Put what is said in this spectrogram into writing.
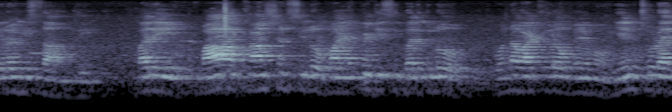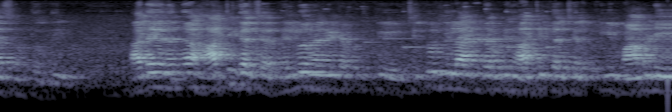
నిర్వహిస్తూ ఉంది. మరి మా కాన్స్టిట్యున్సీలో మా ఎంపీటీసీ పరిధిలో ఉన్న వాటిలో మేము ఏం చూడాల్సి ఉంటుంది? అదేవిధంగా హార్టికల్చర్ నెల్లూరు అనేటప్పటికి చిత్తూరు జిల్లా అనేటప్పటికి హార్టికల్చర్కి మామిడి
